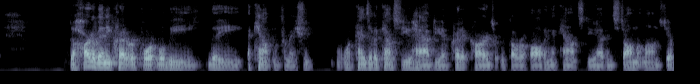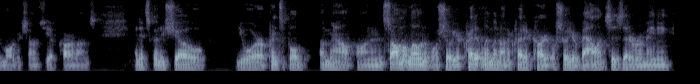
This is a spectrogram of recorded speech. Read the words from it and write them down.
The heart of any credit report will be the account information what kinds of accounts do you have? Do you have credit cards, what we call revolving accounts? Do you have installment loans? Do you have mortgage loans? Do you have car loans? And it's going to show your principal amount on an installment loan. It will show your credit limit on a credit card. It will show your balances that are remaining.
